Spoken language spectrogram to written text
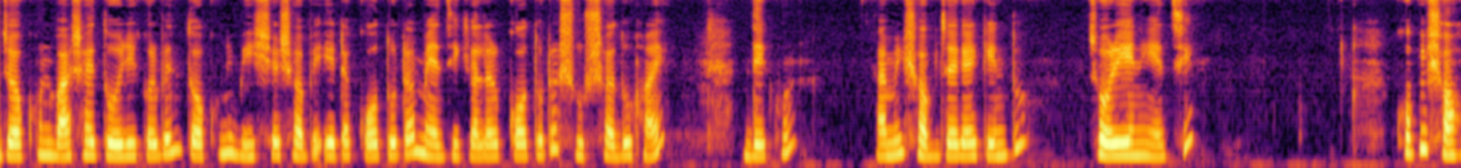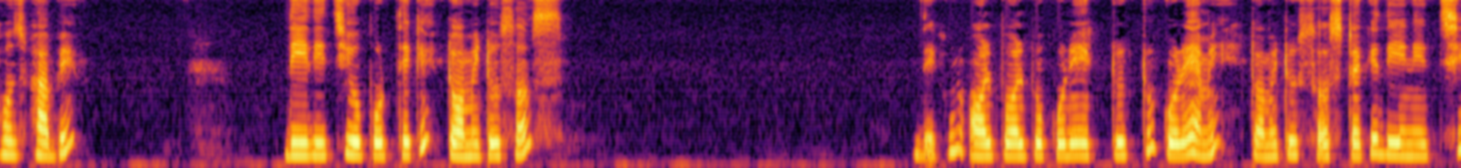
যখন বাসায় তৈরি করবেন, তখনই বিশ্বাস হবে এটা কতটা ম্যাজিক্যাল আর কতটা সুস্বাদু হয়। দেখুন, আমি সব জায়গায় কিন্তু ছড়িয়ে নিয়েছি। খুবই সহজভাবে দিয়ে দিচ্ছি ওপর থেকে টমেটো সস। দেখুন, অল্প অল্প করে একটু একটু করে আমি টমেটো সসটাকে দিয়ে নিচ্ছি।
